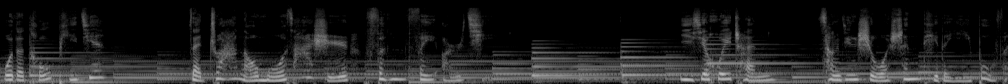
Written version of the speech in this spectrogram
我的头皮间，在抓挠摩擦时纷飞而起。一些灰尘，曾经是我身体的一部分，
